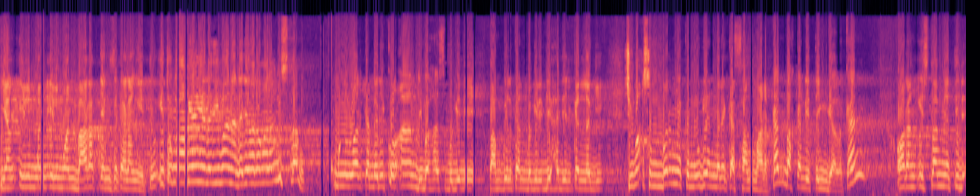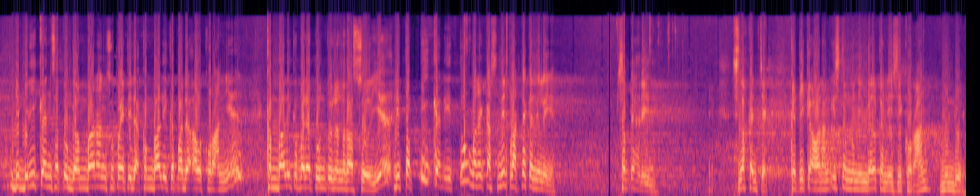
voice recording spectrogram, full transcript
yang ilmuwan-ilmuwan barat yang sekarang itu itu ngambilnya dari mana? Dari orang-orang Islam mengeluarkan dari Quran dibahas begini, tampilkan begini, dihadirkan lagi. Cuma sumbernya kemudian mereka samarkan bahkan ditinggalkan. Orang Islamnya tidak diberikan satu gambaran supaya tidak kembali kepada Al-Qur'annya, kembali kepada tuntunan Rasulnya, ditepikan itu mereka sendiri praktekkan nilainya. Sampai hari ini. Silahkan cek. Ketika orang Islam meninggalkan isi Quran, mundur.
